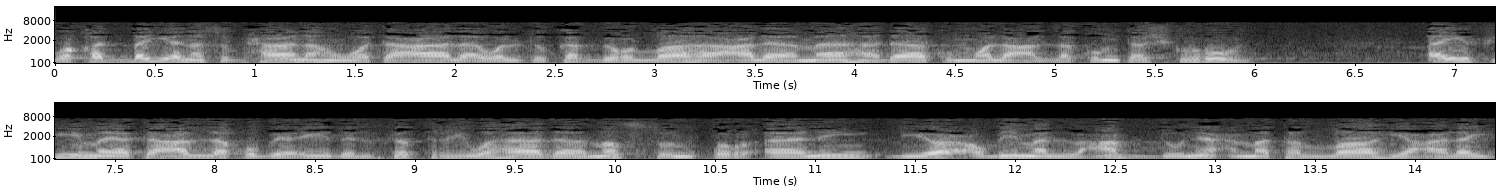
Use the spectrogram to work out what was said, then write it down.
وقد بين سبحانه وتعالى ولتكبروا الله على ما هداكم ولعلكم تشكرون. أي فيما يتعلق بعيد الفطر وهذا نص قرآني ليعظم العبد نعمة الله عليه.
